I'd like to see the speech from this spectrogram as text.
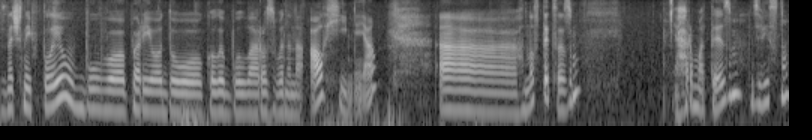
значний вплив був періоду, коли була розвинена алхімія, гностицизм, герметизм, звісно.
